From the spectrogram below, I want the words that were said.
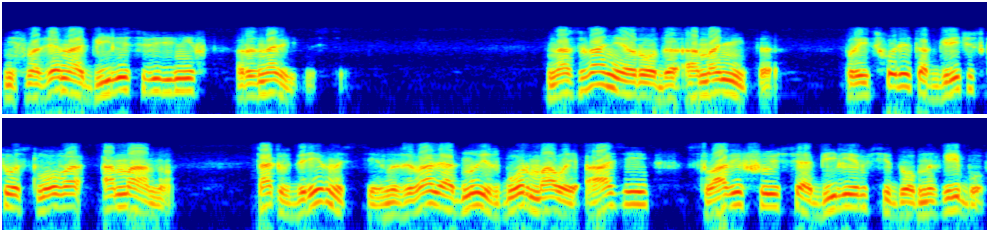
несмотря на обилие среди них разновидностей. Название рода аманита происходит от греческого слова «амано». Так в древности называли одну из гор Малой Азии, славившуюся обилием съедобных грибов.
